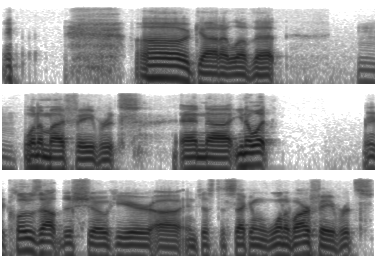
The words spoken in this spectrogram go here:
oh God, I love that. One of my favorites. And uh, you know what? We're gonna close out this show here uh, in just a second with one of our favorites.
